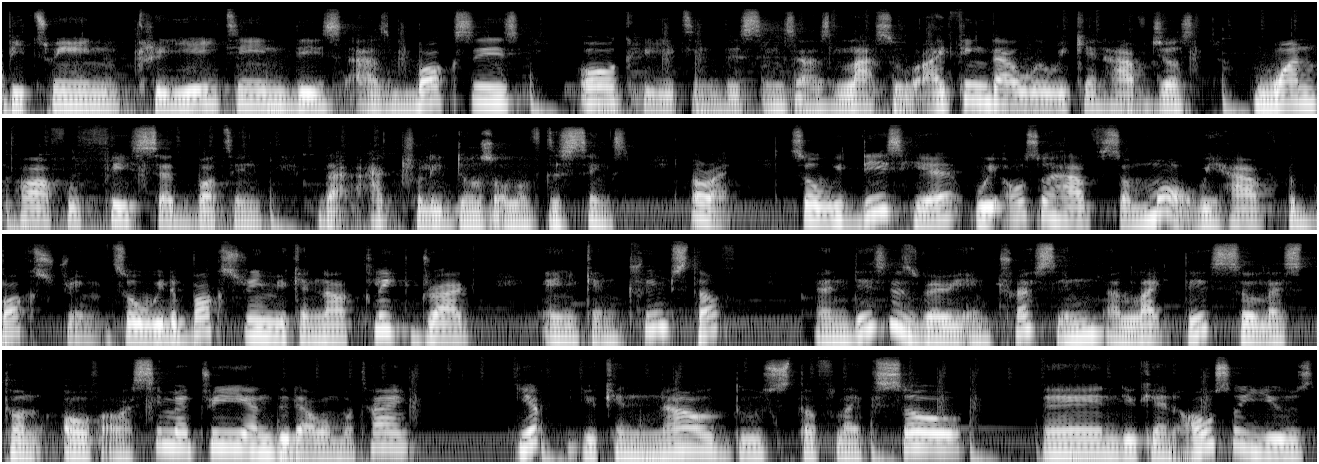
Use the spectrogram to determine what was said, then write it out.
between creating these as boxes or creating these things as lasso. I think that way we can have just one powerful face set button that actually does all of these things. All right. So with this here, we also have some more. We have the box trim. So with the box trim, you can now click, drag, and you can trim stuff. And this is very interesting. I like this. So let's turn off our symmetry and do that one more time. Yep, you can now do stuff like so. And you can also use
